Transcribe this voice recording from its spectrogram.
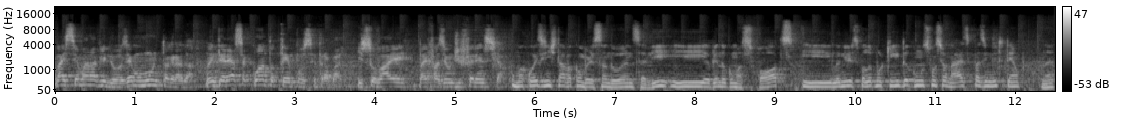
vai ser maravilhoso, é muito agradável. Não interessa quanto tempo você trabalha. Isso vai, vai fazer um diferencial. Uma coisa que a gente estava conversando antes ali e eu vendo algumas fotos e Lanir falou um pouquinho de alguns funcionários que faziam muito tempo, né?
